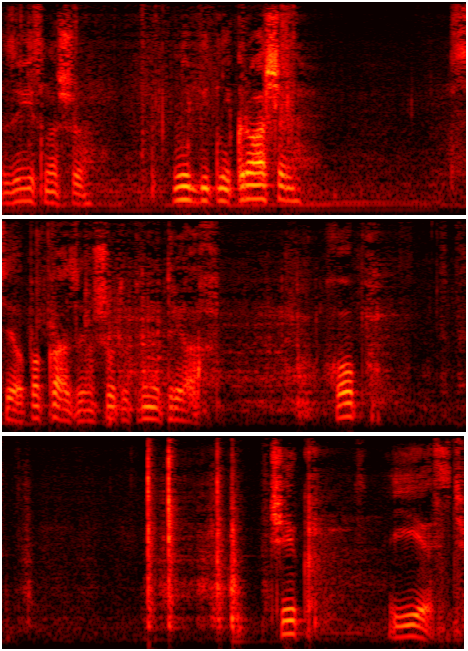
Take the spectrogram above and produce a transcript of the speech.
звісно, що ні біт, ні крашен. Все, показуємо, що тут внутрях. Хоп. Чик. Есть.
